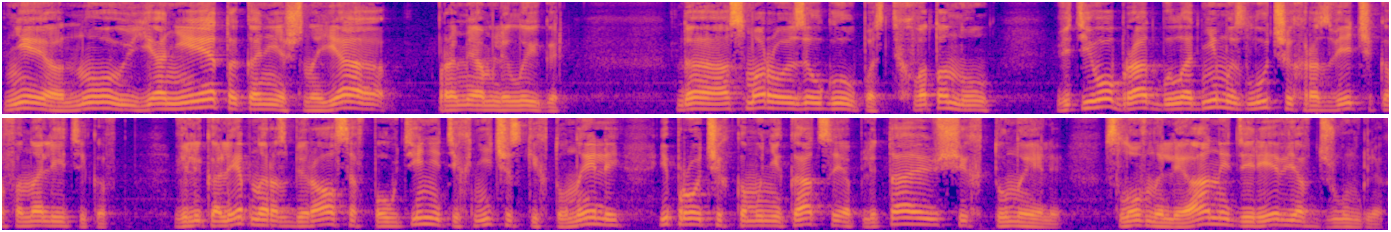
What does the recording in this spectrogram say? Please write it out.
Не, ну, я не это, конечно, я... Промямлил Игорь. Да, сморозил глупость, хватанул. Ведь его брат был одним из лучших разведчиков-аналитиков – великолепно разбирался в паутине технических туннелей и прочих коммуникаций, оплетающих туннели, словно лианы деревья в джунглях.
